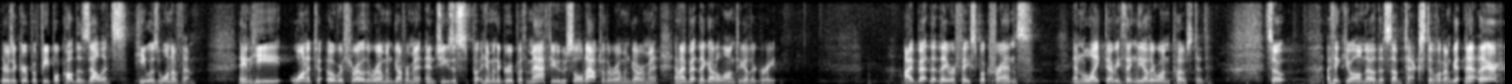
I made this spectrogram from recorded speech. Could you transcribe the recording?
There was a group of people called the zealots. He was one of them and he wanted to overthrow the Roman government. And Jesus put him in a group with Matthew, who sold out to the Roman government, and I bet they got along together great. I bet that they were Facebook friends and liked everything the other one posted. So I think you all know the subtext of what I'm getting at there.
